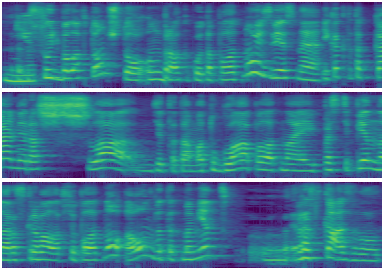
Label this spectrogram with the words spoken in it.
Нет. Суть была в том, что он брал какое-то полотно известное, и как-то так камера шла где-то там от угла полотна и постепенно раскрывала все полотно, а он в этот момент э, рассказывал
